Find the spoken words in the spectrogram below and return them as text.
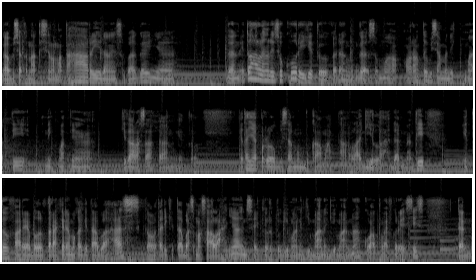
nggak bisa kena kesinar matahari dan lain sebagainya. Dan itu hal yang disyukuri gitu. Kadang nggak semua orang tuh bisa menikmati nikmatnya kita rasakan gitu kita ya perlu bisa membuka mata lagi lah dan nanti itu variabel terakhir yang bakal kita bahas kalau tadi kita bahas masalahnya insecure itu gimana gimana gimana kuat life crisis dan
